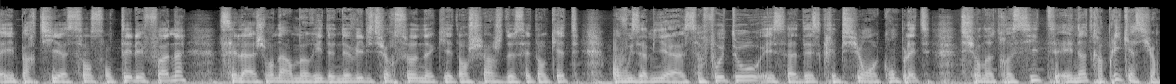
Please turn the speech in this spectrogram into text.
est partie sans son téléphone. C'est la gendarmerie de Neuville-sur-Saône qui est en charge de cette enquête. On vous a mis euh, sa photo et sa description complète sur notre site et notre application.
